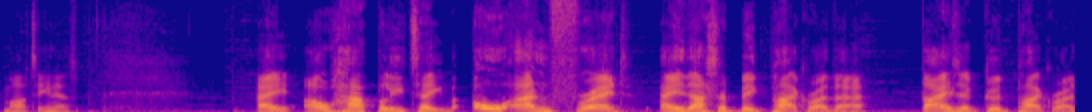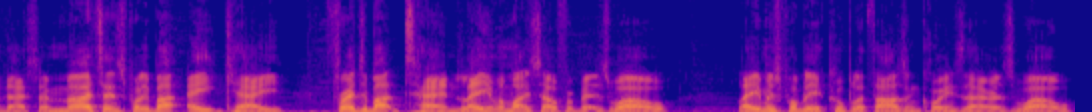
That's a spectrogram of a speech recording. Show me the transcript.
Martinez. Hey, I'll happily take... Oh, and Fred. Hey, that's a big pack right there. That is a good pack right there. So Mertens probably about 8k. Fred's about 10. Lehman might sell for a bit as well. Lehmann's probably a couple of thousand coins there as well.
